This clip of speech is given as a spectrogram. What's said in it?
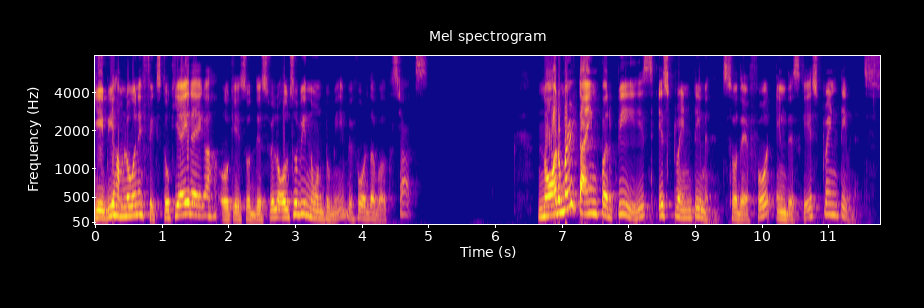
ये भी हम लोगों ने फिक्स तो किया ही रहेगा okay so this will also be known to me before the work start normal time per piece is 20 minute so therefore in this case 20 minutes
